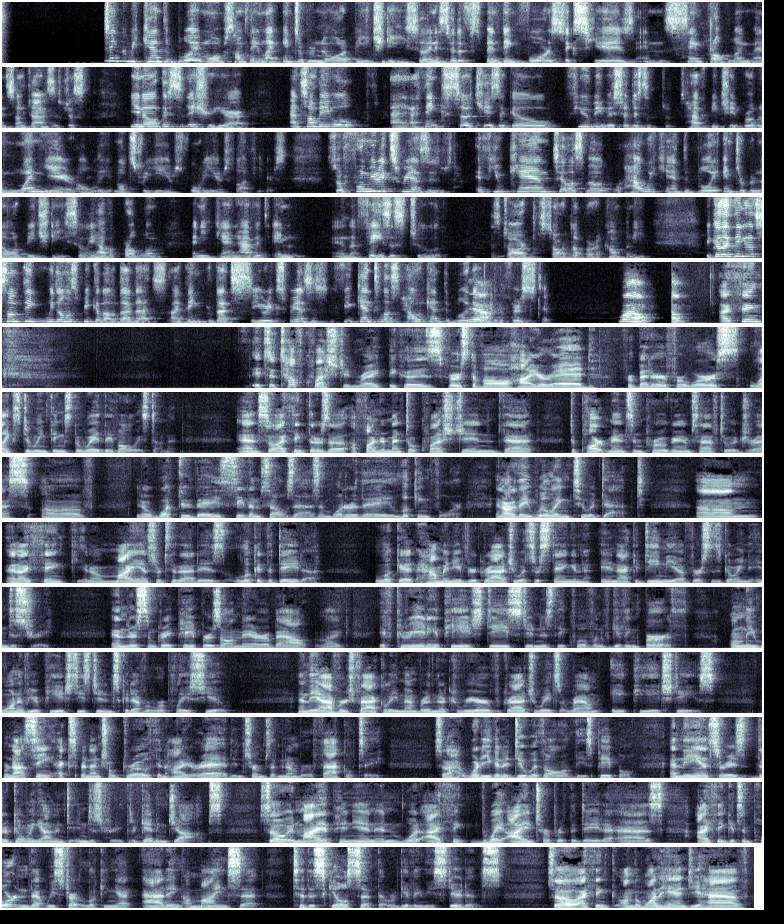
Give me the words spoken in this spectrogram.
think we can deploy more something like entrepreneur PhD? So instead of spending four or six years and same problem, and sometimes it's just, you know, this issue here. And some people, I think 30 years ago, few people suggested to have PhD program one year only, not three years, four years, five years. So from your experiences, if you can tell us about how we can deploy entrepreneur PhD. So you have a problem and you can have it in, in the phases to start startup or a company. Because I think that's something we don't speak about that. That's I think that's your experiences. If you can tell us how we can deploy yeah. that for the first step. Well, um, I think it's a tough question, right? Because first of all, higher ed, for better or for worse, likes doing things the way they've always done it. And so I think there's a, a fundamental question that departments and programs have to address of, you know, what do they see themselves as and what are they looking for? And are they willing to adapt? Um, and I think, you know, my answer to that is look at the data. look at how many of your graduates are staying in, in academia versus going to industry. And there's some great papers on there about like if creating a PhD student is the equivalent of giving birth, only one of your PhD students could ever replace you. And the average faculty member in their career graduates around eight PhDs. We're not seeing exponential growth in higher ed in terms of number of faculty. So, what are you going to do with all of these people? And the answer is they're going out into industry, they're getting jobs. So, in my opinion, and what I think, the way I interpret the data as, I think it's important that we start looking at adding a mindset to the skill set that we're giving these students. So, I think on the one hand, you have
